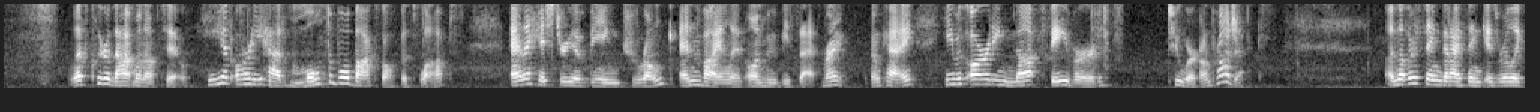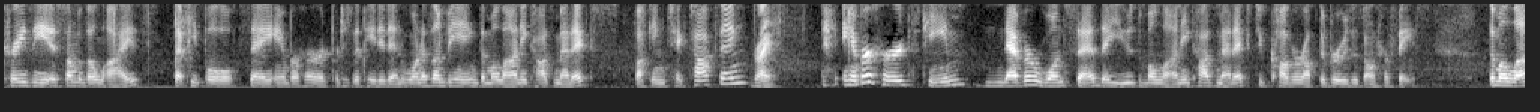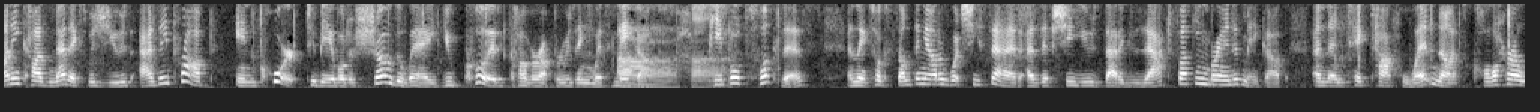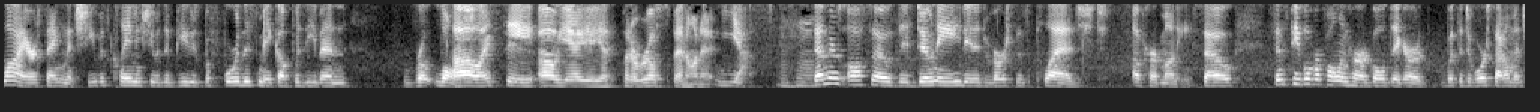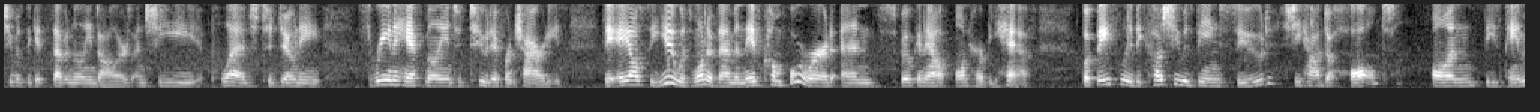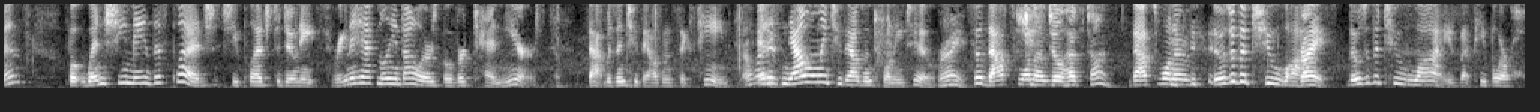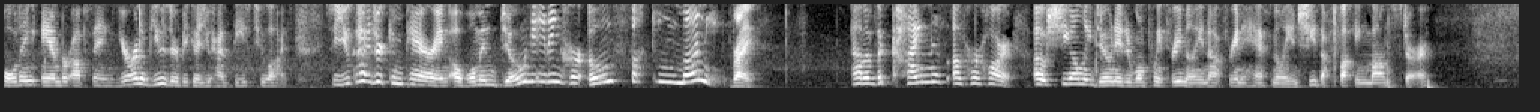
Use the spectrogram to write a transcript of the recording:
Let's clear that one up too. He had already had multiple box office flops and a history of being drunk and violent on movie sets. Right. Okay? He was already not favored to work on projects. Another thing that I think is really crazy is some of the lies that people say Amber Heard participated in. One of them being the Milani Cosmetics fucking TikTok thing. Right. Amber Heard's team never once said they used Milani Cosmetics to cover up the bruises on her face. The Milani Cosmetics was used as a prop in court to be able to show the way you could cover up bruising with makeup. Uh-huh. People took this and they took something out of what she said as if she used that exact fucking brand of makeup, and then TikTok went nuts, called her a liar, saying that she was claiming she was abused before this makeup was even launched. Oh, I see. Oh, yeah, yeah, yeah. Put a real spin on it. Yes. Then there's also the donated versus pledged of her money. So since people were calling her a gold digger, with the divorce settlement, she was to get seven million dollars, and she pledged to donate 3.5 million to two different charities. The ALCU was one of them, and they've come forward and spoken out on her behalf. But basically, because she was being sued, she had to halt on these payments. But when she made this pledge, she pledged to donate three and a half million dollars over ten years. That was in 2016. Oh, right. It is now only 2022. Right. So that's one She of still has time. that's one of those are the two lies. Right. Those are the two lies that people are holding Amber up saying you're an abuser because you had these two lies. So you guys are comparing a woman donating her own fucking money Right. out of the kindness of her heart. Oh, she only donated 1.3 million, not three and a half million. She's a fucking monster.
